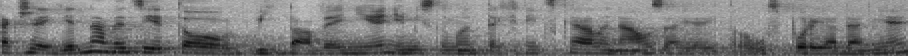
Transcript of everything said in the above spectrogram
Takže jedna vec je to vybavenie, nemyslím len technické, ale naozaj je to usporiadanie.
